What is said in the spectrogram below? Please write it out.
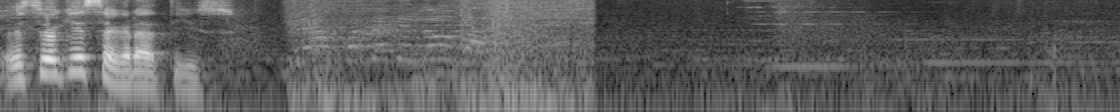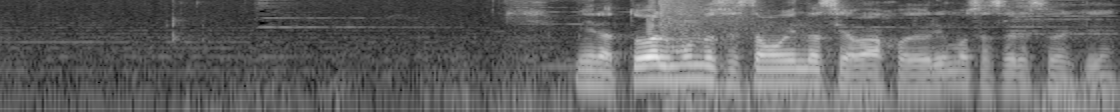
Esto aquí está gratis. Mira, todo el mundo se está moviendo hacia abajo. Deberíamos hacer esto de aquí.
